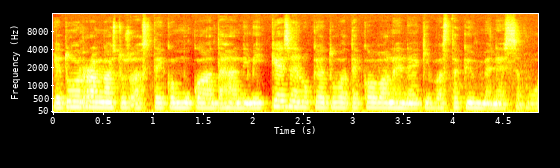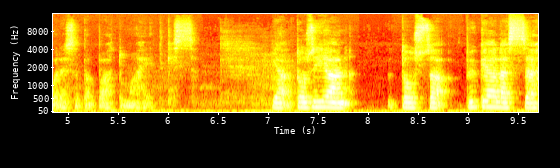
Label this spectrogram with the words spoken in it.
Ja tuon rangaistusasteikon mukaan tähän nimikkeeseen lukeutuva teko vanheneekin vasta kymmenessä vuodessa tapahtumahetkessä. Ja tosiaan tuossa pykälässä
